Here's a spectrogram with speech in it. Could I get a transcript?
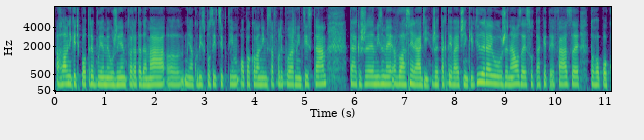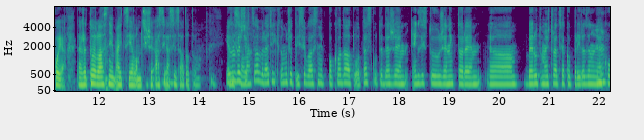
A hlavne, keď potrebujeme už žien, ktorá teda má uh, nejakú dispozíciu k tým opakovaným sa folikulárnym cystám. Takže my sme vlastne radi, že tak tie vaječníky vyzerajú, že naozaj sú také tej fáze fáze toho pokoja. Takže to je vlastne aj cieľom, čiže asi, asi za toto. Ja som sa ešte chcela vrátiť k tomu, čo ty si vlastne pokladala tú otázku, teda, že existujú ženy, ktoré uh, berú tú menštruáciu ako prirodzenú mhm. nejakú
